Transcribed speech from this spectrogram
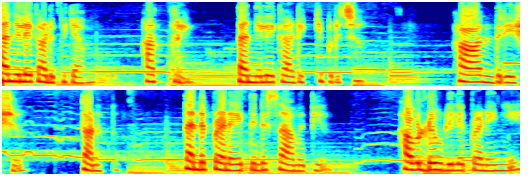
തന്നിലേക്ക് അടുപ്പിക്കാമോ അത്രയും തന്നിലേക്ക് അടുക്കി പിടിച്ചു ആ അന്തരീക്ഷം തണുപ്പ് തന്റെ പ്രണയത്തിന്റെ സാമീപ്യം അവളുടെ ഉള്ളിലെ പ്രണയിനിയെ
